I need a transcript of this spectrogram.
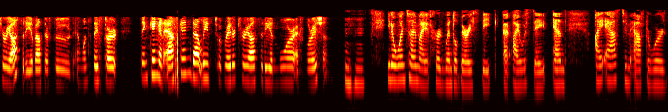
curiosity about their food. And once they start thinking and asking, that leads to a greater curiosity and more exploration. Mm-hmm. You know, one time I had heard Wendell Berry speak at Iowa State, and I asked him afterwards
